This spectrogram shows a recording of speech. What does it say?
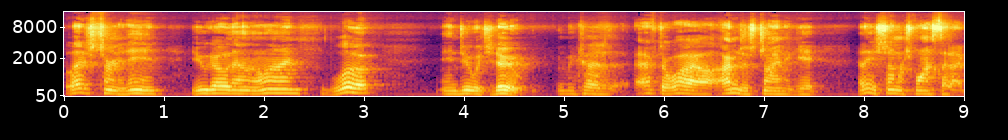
Let us turn it in. You go down the line, look, and do what you do. Because after a while, I'm just trying to get at least some response that I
